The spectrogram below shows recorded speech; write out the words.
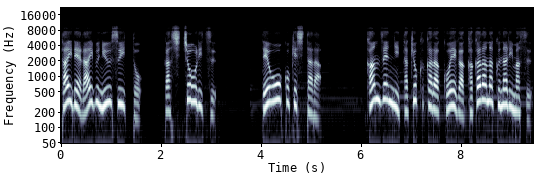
タイでライブニュースイットが視聴率で大こけしたら、完全に他局から声がかからなくなります。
